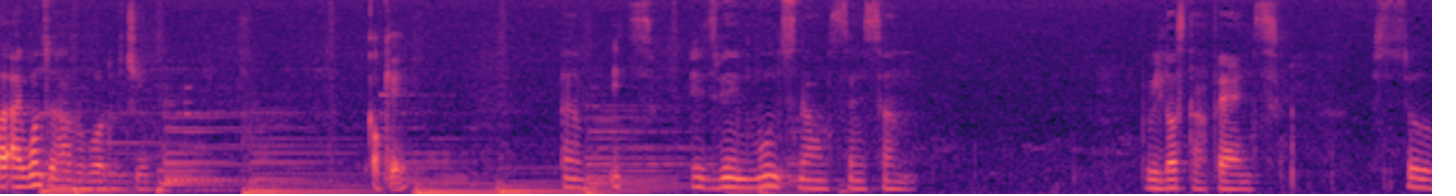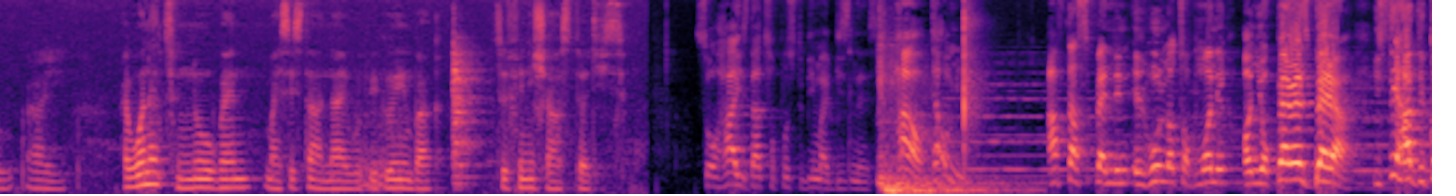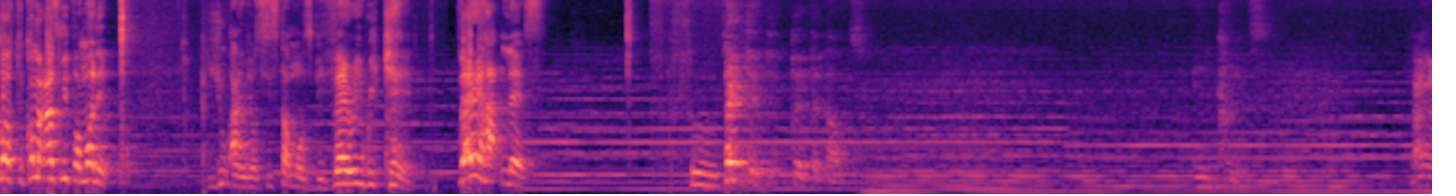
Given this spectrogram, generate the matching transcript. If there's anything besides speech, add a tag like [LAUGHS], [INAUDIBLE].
Uncle, I want to have a word with you. Okay. Um, it's it's been months now since um we lost our parents. So I I wanted to know when my sister and I would be going back to finish our studies. So how is that supposed to be my business? How? Tell me. After spending a whole lot of money on your parents' burial, you still have the guts to come and ask me for money. You and your sister must be very wicked, very heartless. So get, get, get, get out. Ingrate. Can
